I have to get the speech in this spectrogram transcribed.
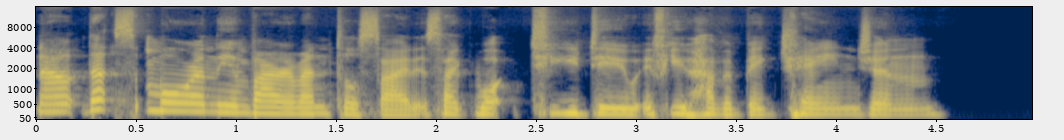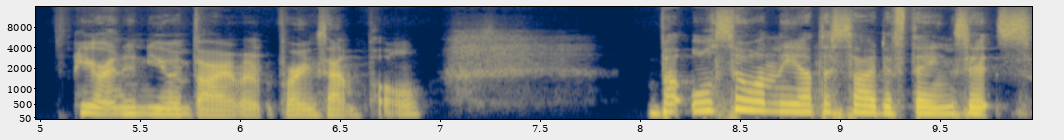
Now, that's more on the environmental side. It's like, what do you do if you have a big change and you're in a new environment, for example? But also on the other side of things, it's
